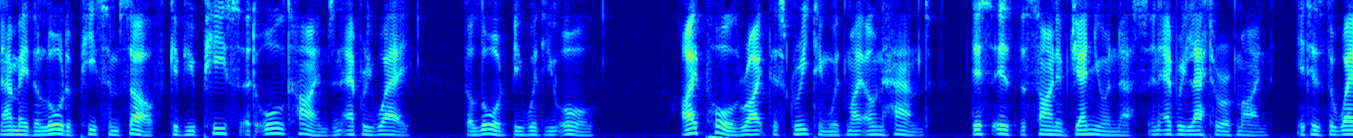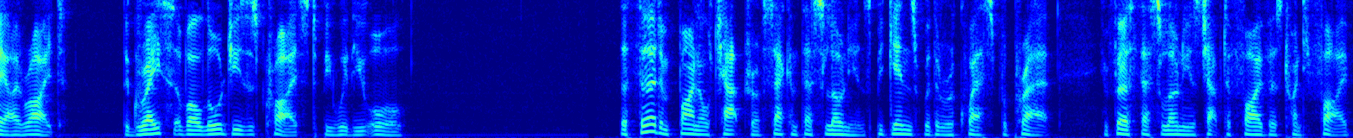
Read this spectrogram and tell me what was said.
Now may the Lord of peace himself give you peace at all times in every way. The Lord be with you all. I, Paul, write this greeting with my own hand. This is the sign of genuineness in every letter of mine. It is the way I write. The grace of our Lord Jesus Christ be with you all. The third and final chapter of 2 Thessalonians begins with a request for prayer. In 1 Thessalonians chapter 5 verse 25,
